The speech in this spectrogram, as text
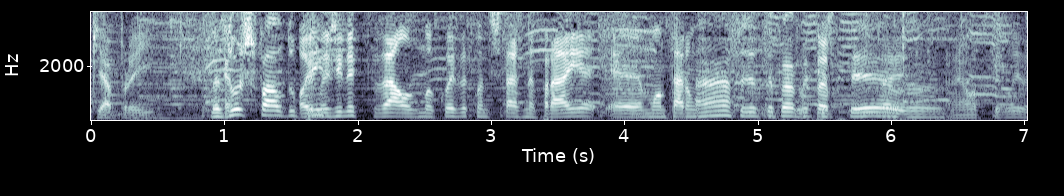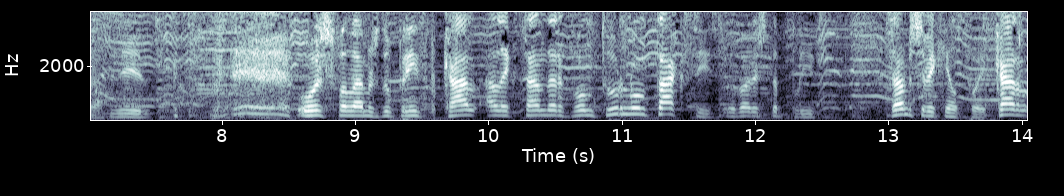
que há por aí. Mas hoje falo do Ou príncipe. imagina que te dá alguma coisa quando estás na praia eh, montar um. Ah, fazer o seu próprio castelo. É uma possibilidade. Giro. Hoje falamos do príncipe Karl Alexander von Turnum Taxis. Eu adoro este apelido. Já vamos saber quem ele foi. Karl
